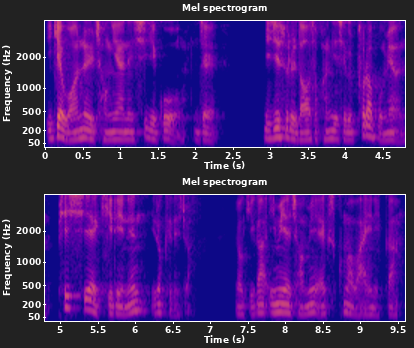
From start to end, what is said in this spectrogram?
이게 원을 정의하는 식이고 이제 미지수를 넣어서 관계식을 풀어보면 PC의 길이는 이렇게 되죠. 여기가 임의의 점이 x, y니까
